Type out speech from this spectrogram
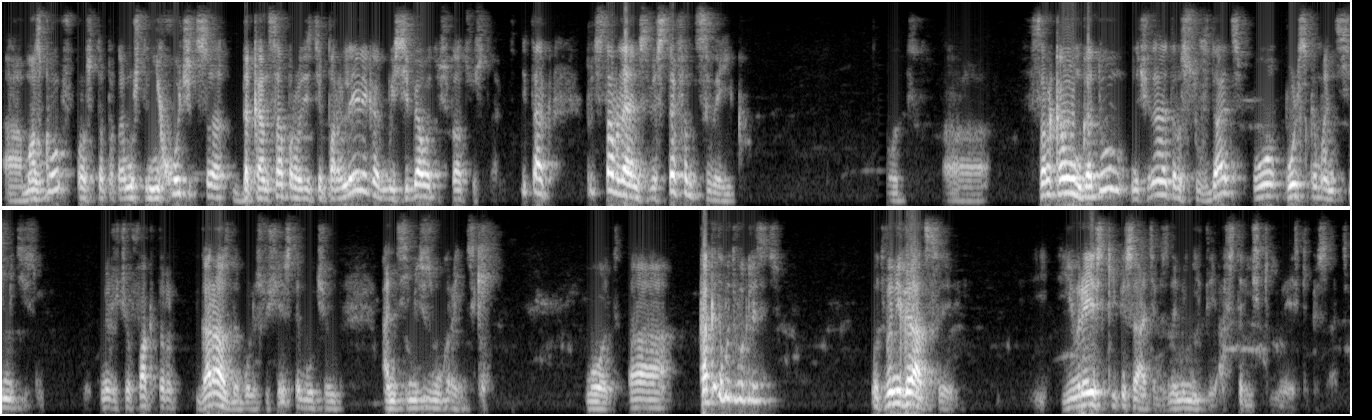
а, мозгов, просто потому что не хочется до конца проводить эти параллели, как бы себя в эту ситуацию ставить. Итак, представляем себе Стефан Цвейк. Вот, а, в сороковом году начинает рассуждать о польском антисемитизме. Между чем фактор гораздо более существенный чем антисемитизм украинский. Вот. А как это будет выглядеть? Вот в эмиграции еврейский писатель, знаменитый австрийский еврейский писатель,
